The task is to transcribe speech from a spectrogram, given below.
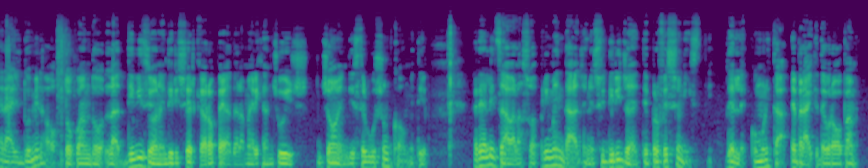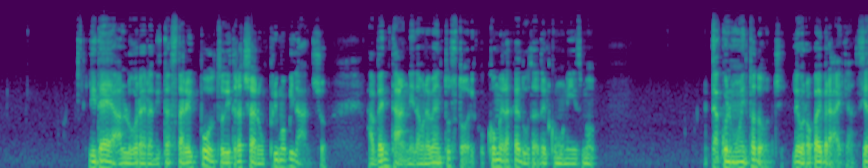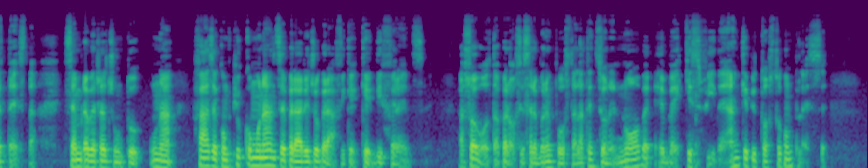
Era il 2008 quando la divisione di ricerca europea dell'American Jewish Joint Distribution Committee realizzava la sua prima indagine sui dirigenti e professionisti delle comunità ebraiche d'Europa. L'idea allora era di tastare il polso, di tracciare un primo bilancio a vent'anni da un evento storico come la caduta del comunismo. Da quel momento ad oggi l'Europa ebraica si attesta, sembra aver raggiunto una fase con più comunanze per aree geografiche che differenze. A sua volta però si sarebbero imposte all'attenzione nuove e vecchie sfide, anche piuttosto complesse,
